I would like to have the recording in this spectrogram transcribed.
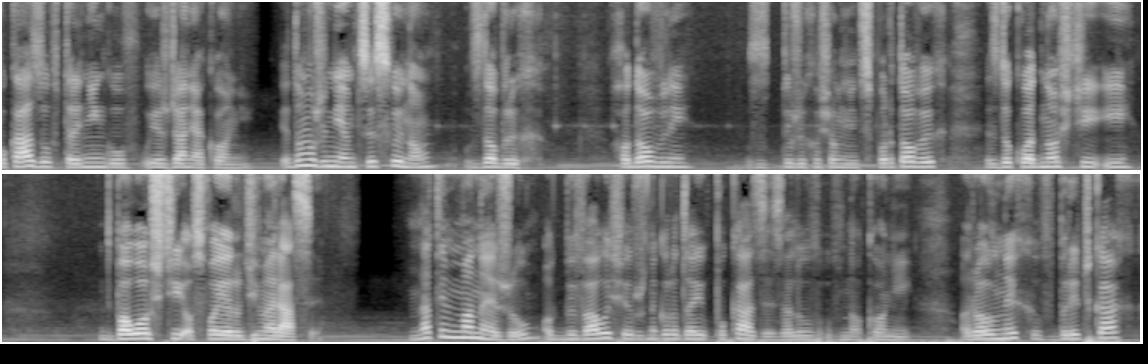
pokazów, treningów, ujeżdżania koni. Wiadomo, że Niemcy słyną z dobrych hodowli, z dużych osiągnięć sportowych, z dokładności i dbałości o swoje rodzime rasy. Na tym maneżu odbywały się różnego rodzaju pokazy, zarówno koni rolnych w bryczkach,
